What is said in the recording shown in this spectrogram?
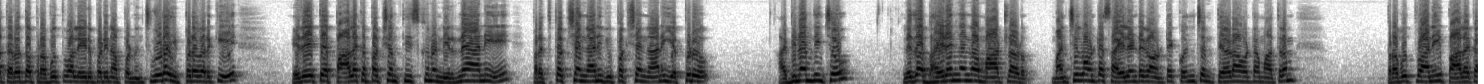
ఆ తర్వాత ప్రభుత్వాలు ఏర్పడినప్పటి నుంచి కూడా ఇప్పటివరకు ఏదైతే పాలక పక్షం తీసుకున్న నిర్ణయాన్ని ప్రతిపక్షం కానీ విపక్షం కానీ ఎప్పుడు అభినందించవు లేదా బహిరంగంగా మాట్లాడు. మంచిగా ఉంటే సైలెంట్గా ఉంటే కొంచెం తేడా ఉంటే మాత్రం ప్రభుత్వాన్ని పాలక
